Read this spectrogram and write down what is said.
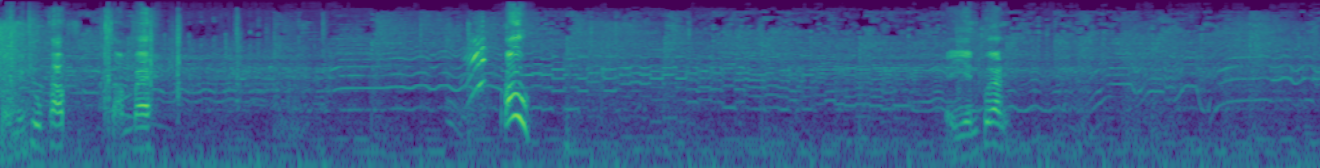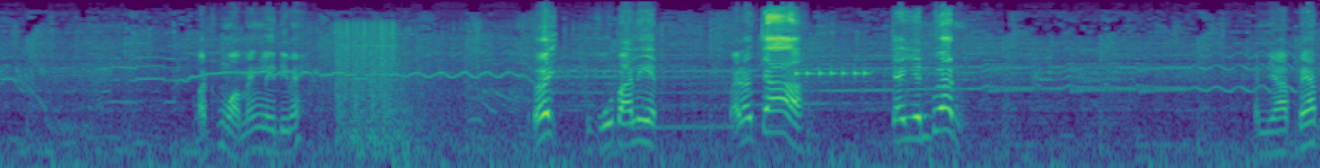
ยังไม่ชุบครับสามไปเอ้าใจเย็นเพื่อนวัดหัวแม่งเลยดีไหมเฮ้ยกูบาเลียดไปแล้วจ้า ใจเย็นเพื่อน ปัญญาแป๊บ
